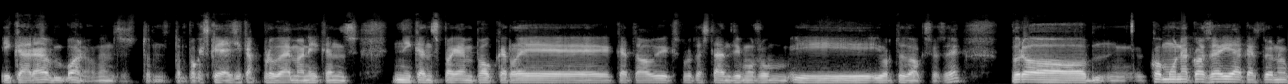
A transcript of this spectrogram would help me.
i que ara, bueno, doncs, tampoc és que hi hagi cap problema ni que ens, ni que ens paguem pel carrer catòlics, protestants i, musulm, i, i ortodoxes, eh? però mm, com una cosa ja que es dona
